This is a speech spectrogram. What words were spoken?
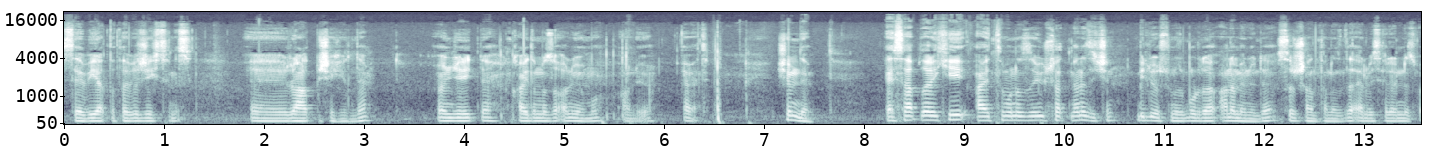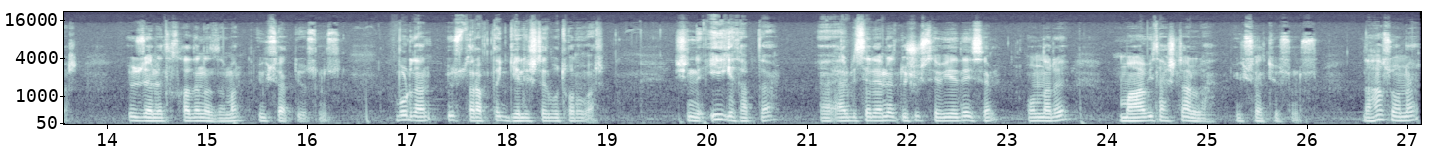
seviye atlatabileceksiniz. Ee, rahat bir şekilde. Öncelikle kaydımızı alıyor mu? Alıyor. Evet. Şimdi hesaptaki itemınızı yükseltmeniz için biliyorsunuz burada ana menüde sırt çantanızda elbiseleriniz var. Üzerine tıkladığınız zaman yükselt diyorsunuz. Buradan üst tarafta geliştir butonu var. Şimdi ilk etapta e, elbiseleriniz düşük seviyedeyse onları mavi taşlarla yükseltiyorsunuz. Daha sonra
